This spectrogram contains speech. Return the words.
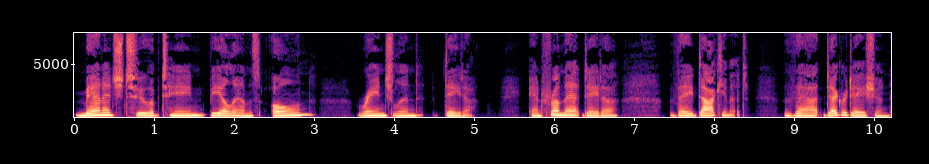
managed to obtain BLM's own rangeland data. And from that data, they document that degradation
